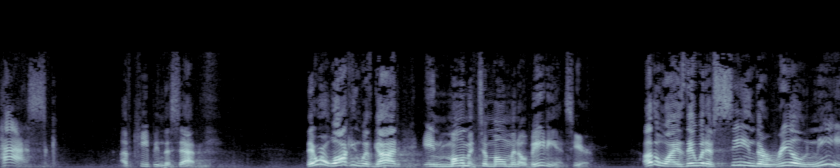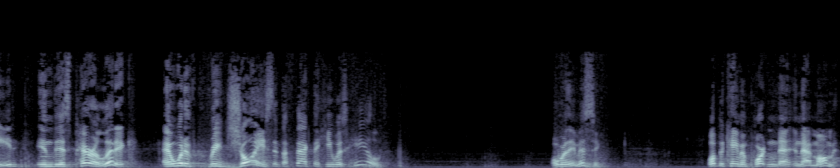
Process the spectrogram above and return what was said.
task of keeping the Sabbath. They weren't walking with God in moment to moment obedience here. Otherwise, they would have seen the real need in this paralytic and would have rejoiced at the fact that he was healed. What were they missing? What became important in that moment?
